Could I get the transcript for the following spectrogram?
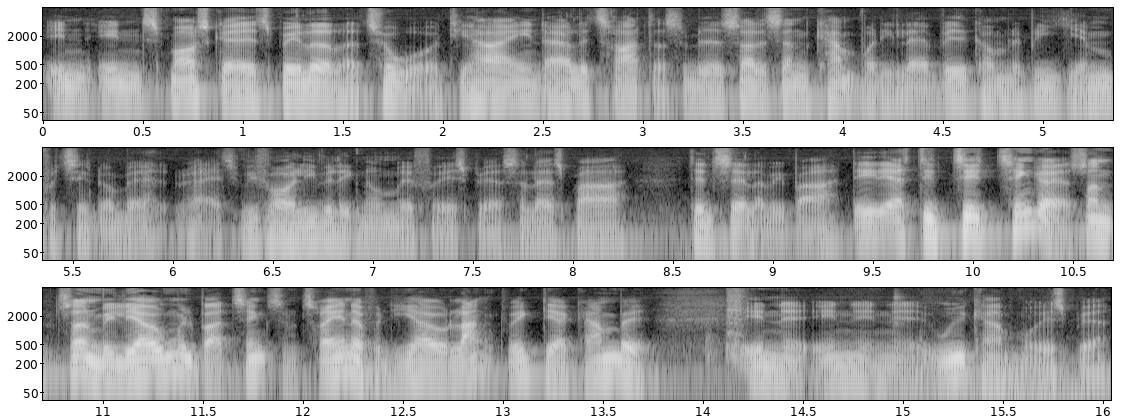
en, en småskadet spiller eller to, og de har en, der er lidt træt og så videre, så er det sådan en kamp, hvor de lader vedkommende blive hjemme, for tænker, altså, vi får alligevel ikke noget med for Esbjerg, så lad os bare, den sælger vi bare. Det, altså, det, det tænker jeg, sådan, sådan vil jeg umiddelbart tænke som træner, for de har jo langt vigtigere kampe end, øh, en, en øh, udekamp mod Esbjerg.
